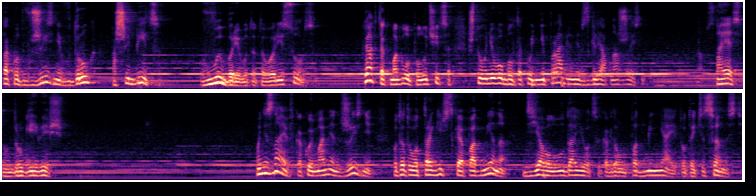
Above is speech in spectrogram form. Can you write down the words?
так вот в жизни вдруг ошибиться в выборе вот этого ресурса? Как так могло получиться, что у него был такой неправильный взгляд на жизнь, на обстоятельства, на другие вещи? Мы не знаем, в какой момент жизни вот эта вот трагическая подмена дьяволу удается, когда он подменяет вот эти ценности.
